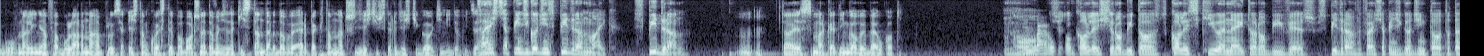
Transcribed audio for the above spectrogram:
główna linia fabularna plus jakieś tam questy poboczne to będzie taki standardowy RPG tam na 30-40 godzin i do widzenia. 25 godzin speedrun, Mike. Speedrun. Mm -mm. To jest marketingowy bełkot. No, jeżeli koleś robi to, koleś z Q&A to robi, wiesz, speedrun w 25 godzin, to, to ta,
